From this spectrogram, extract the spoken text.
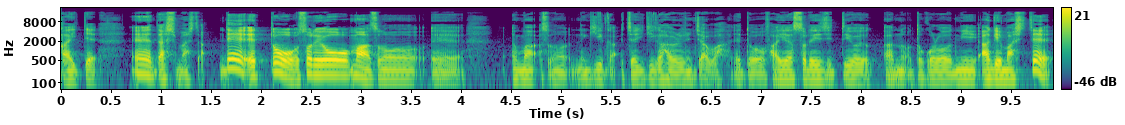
書いて、えー出しました。で、えっと、それを、まあ、その、えーまあ、その、ギガ、じゃギガハイルンちゃうわ。えっと、ファイアストレージっていう、あの、ところに上げまして、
